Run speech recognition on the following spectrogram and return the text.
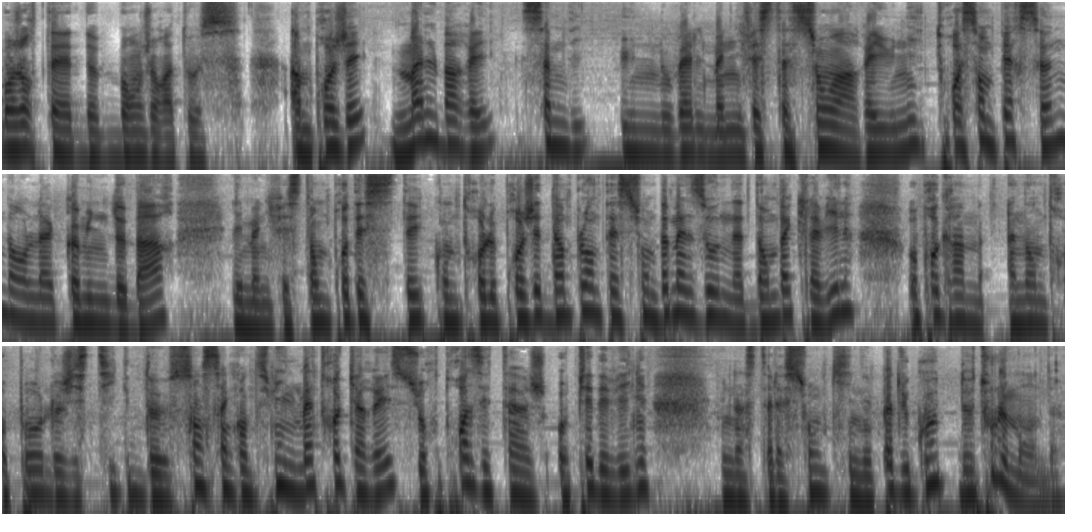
Bonjour Ted, bonjour à tous. Un projet mal barré. Samedi, une nouvelle manifestation a réuni 300 personnes dans la commune de Bar. Les manifestants protestaient contre le projet d'implantation d'Amazon dans Bac-la-Ville. Au programme, un entrepôt logistique de 150 000 mètres carrés sur trois étages au pied des vignes. Une installation qui n'est pas du goût de tout le monde.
